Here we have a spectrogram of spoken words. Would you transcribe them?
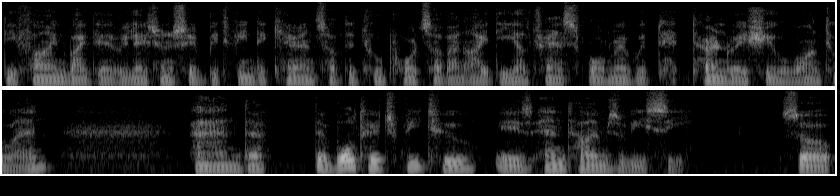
defined by the relationship between the currents of the two ports of an ideal transformer with turn ratio 1 to n and uh, the voltage V2 is n times Vc. So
